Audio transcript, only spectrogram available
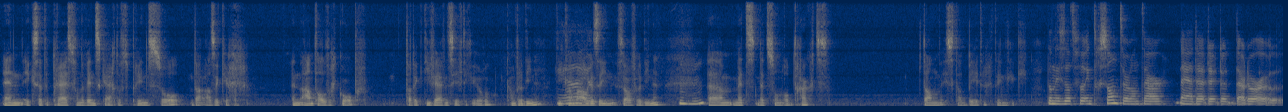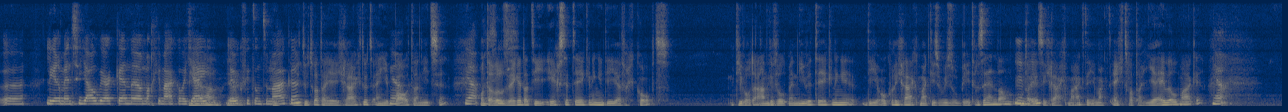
en ik zet de prijs van de winstkaart of de print zo dat als ik er een aantal verkoop, dat ik die 75 euro kan verdienen, die ik normaal ja. gezien zou verdienen, Mhm. ehm, met, met zo'n opdracht, dan is dat beter, denk ik. Dan is dat veel interessanter. Want daar, nou ja, da- da- da- daardoor eh, leren mensen jouw werk kennen. Mag je maken wat jij Ja, ja. leuk vindt om te maken. Je, doet wat dat je graag doet en je Ja. bouwt aan iets. Hè? Want dat wil zeggen dat die eerste tekeningen die je verkoopt, die worden aangevuld met nieuwe tekeningen die je ook weer graag maakt, die sowieso beter zijn dan, omdat Mhm. je ze graag maakt en je maakt echt wat dat jij wil maken. Ja,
